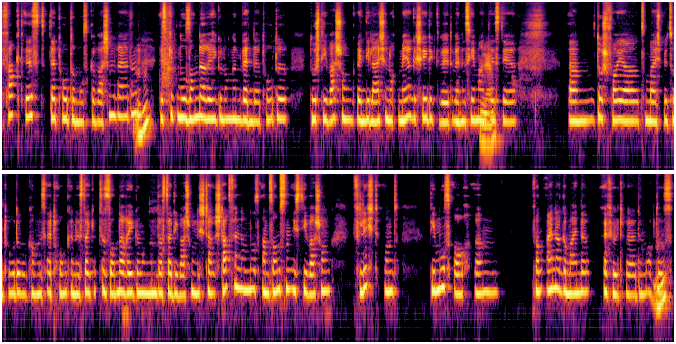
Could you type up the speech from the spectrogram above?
Fakt ist, der Tote muss gewaschen werden. Mhm. Es gibt nur Sonderregelungen, wenn der Tote durch die Waschung, wenn die Leiche noch mehr geschädigt wird, wenn es jemand ja. ist, der ähm, durch Feuer zum Beispiel zu Tode gekommen ist, ertrunken ist. Da gibt es Sonderregelungen, dass da die Waschung nicht sta stattfinden muss. Ansonsten ist die Waschung Pflicht und die muss auch ähm, von einer Gemeinde erfüllt werden, ob mhm. das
